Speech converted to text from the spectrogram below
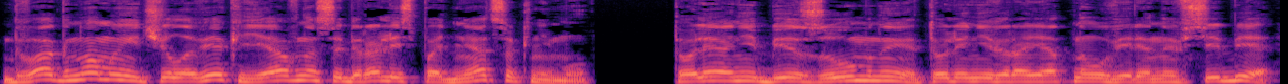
Два гнома и человек явно собирались подняться к нему. То ли они безумные, то ли невероятно уверены в себе.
